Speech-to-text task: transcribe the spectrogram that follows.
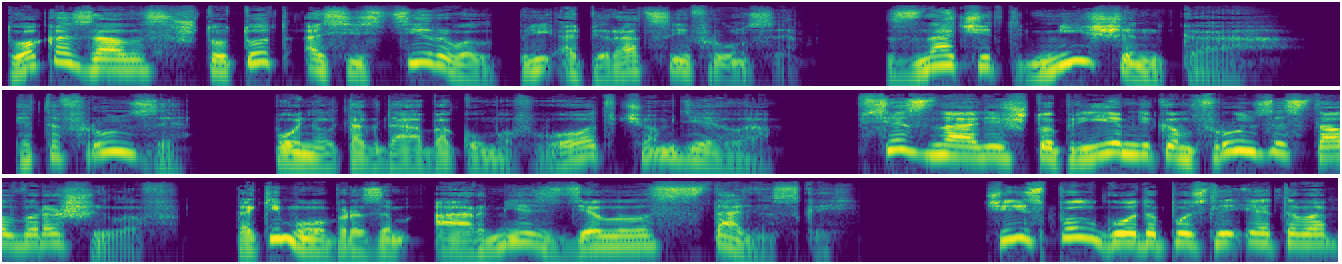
то оказалось, что тот ассистировал при операции Фрунзе. Значит, Мишенька — это Фрунзе понял тогда Абакумов. Вот в чем дело. Все знали, что преемником Фрунзе стал Ворошилов. Таким образом, армия сделалась сталинской. Через полгода после этого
